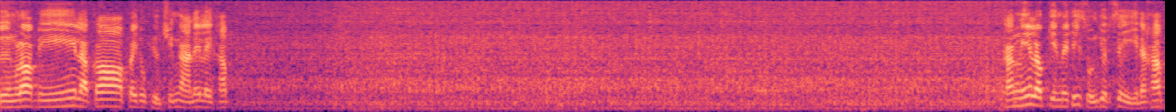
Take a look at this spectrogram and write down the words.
กึ่งรอบนี้แล้วก็ไปดูผิวชิ้นงานได้เลยครับครั้งนี้เรากินไปที่ 0.4 นะครับ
